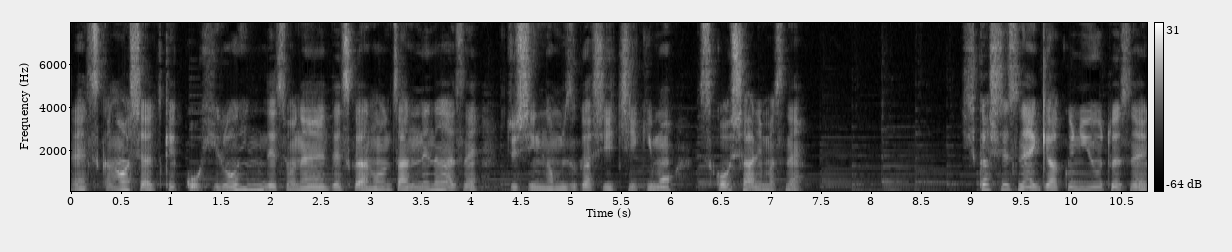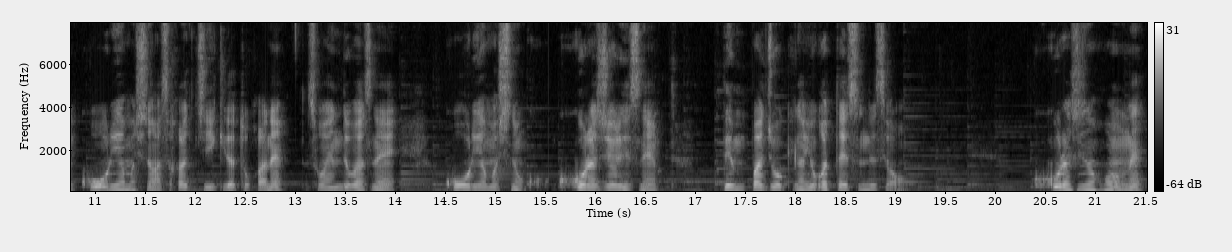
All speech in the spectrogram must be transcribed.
えー、須賀川市は結構広いんですよね。ですから、あの、残念ながらですね、受信が難しい地域も少しありますね。しかしですね、逆に言うとですね、郡山市の朝霞地域だとかね、その辺ではですね、郡山市のここらじよりですね、電波条件が良かったりするんですよ。ここらじの方のね、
